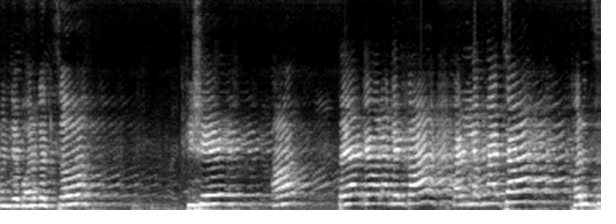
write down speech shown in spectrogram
म्हणजे भरगच्च खिशे हा तयार ठेवा लागेल का? कारण लग्नाचा खर्च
